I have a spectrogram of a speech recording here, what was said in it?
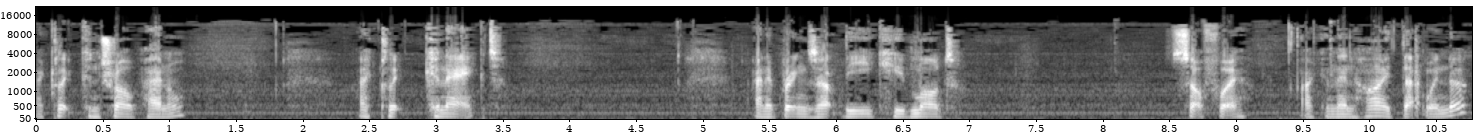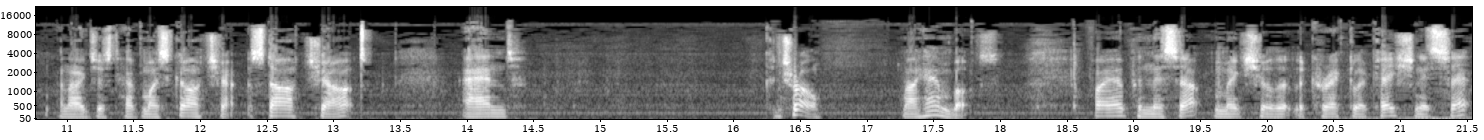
I click Control Panel. I click Connect. And it brings up the EQ Mod software. I can then hide that window and I just have my star chart and control, my handbox. If I open this up and make sure that the correct location is set,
